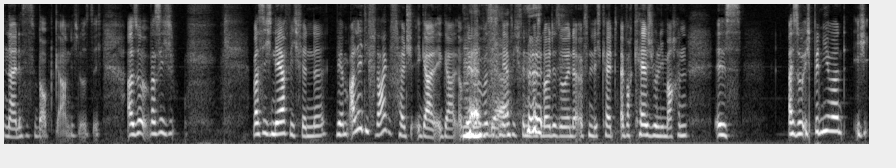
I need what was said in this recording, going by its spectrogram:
Nein, es ist überhaupt gar nicht lustig. Also, was ich was ich nervig finde, wir haben alle die Frage falsch, egal, egal. Auf jeden Fall, was ich nervig finde, was Leute so in der Öffentlichkeit einfach casually machen, ist, also ich bin jemand, ich,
